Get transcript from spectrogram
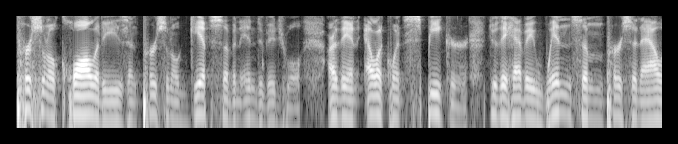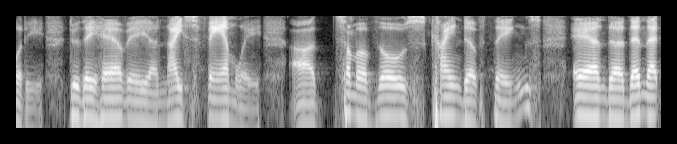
personal qualities and personal gifts of an individual. Are they an eloquent speaker? Do they have a winsome personality? Do they have a, a nice family? Uh, some of those kind of things. And uh, then that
